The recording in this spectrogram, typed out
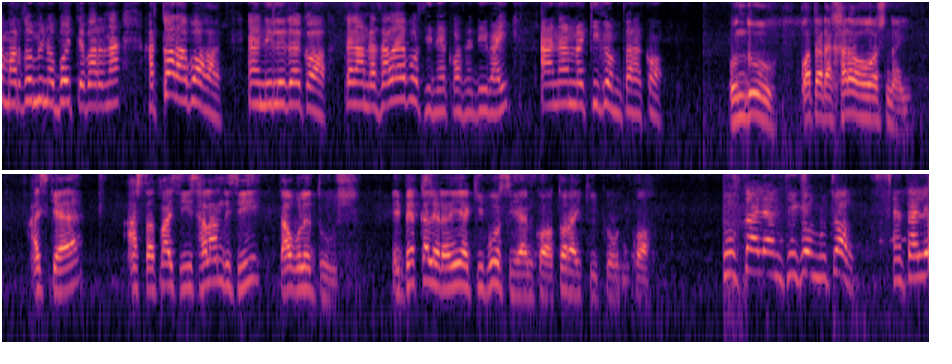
আমার জমিনও বইতে পারে না আর তোরা বহ নিলে দেখ তাহলে আমরা জ্বালায় পড়ছি না কথা দি ভাই। আর আমরা কি কম তোরা ক? বন্ধু কথাটা খারাপ হওয়াস নাই। আজকে আস্তাদ পাইছি সালাম দিছি তা বলে দোষ। এই বেকালেরা নিয়ে কি পড়ছি এন ক তোরাই কি করুন ক? তুই তাহলে আমি কি করব চল। এ, তাহলে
